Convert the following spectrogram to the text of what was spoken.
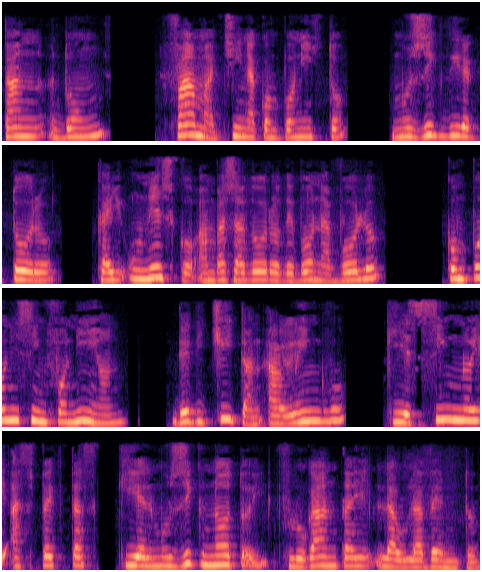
Tan Dong, fama china componisto, musikdirektoro kaj UNESCO ambasadoro de bona volo, komponi simfonion dediĉitan al lingvo, kies signoj aspektas kiel muziknotoj flugantaj laŭ la vento.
